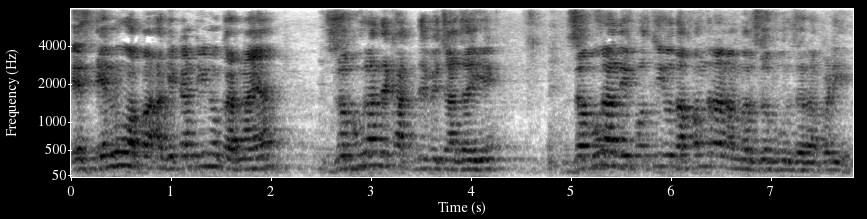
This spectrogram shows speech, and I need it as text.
ਇਸ ਇਹਨੂੰ ਆਪਾਂ ਅੱਗੇ ਕੰਟੀਨਿਊ ਕਰਨਾ ਆ। ਜ਼ਬੂਰਾਂ ਦੇ ਖੱਤ ਦੇ ਵਿੱਚ ਆ ਜਾਈਏ। ਜ਼ਬੂਰਾਂ ਦੀ ਪੋਥੀ, ਉਹਦਾ 15 ਨੰਬਰ ਜ਼ਬੂਰ ਜ਼ਰਾ ਪੜ੍ਹੀਏ।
